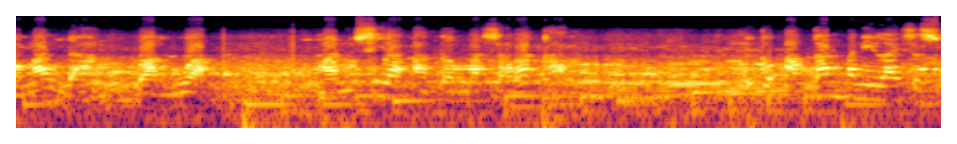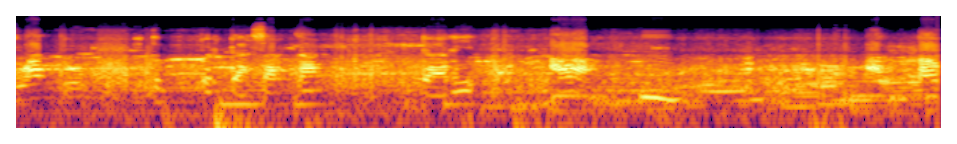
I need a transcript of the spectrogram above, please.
memandang bahwa manusia atau masyarakat itu akan menilai sesuatu itu berdasarkan dari alam hmm, atau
